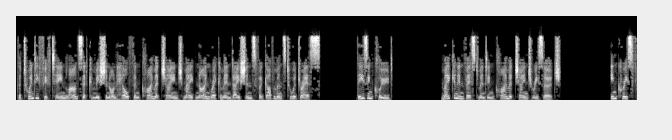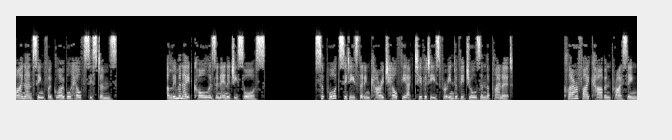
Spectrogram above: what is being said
The 2015 Lancet Commission on Health and Climate Change made nine recommendations for governments to address. These include Make an investment in climate change research. Increase financing for global health systems. Eliminate coal as an energy source. Support cities that encourage healthy activities for individuals and the planet. Clarify carbon pricing.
